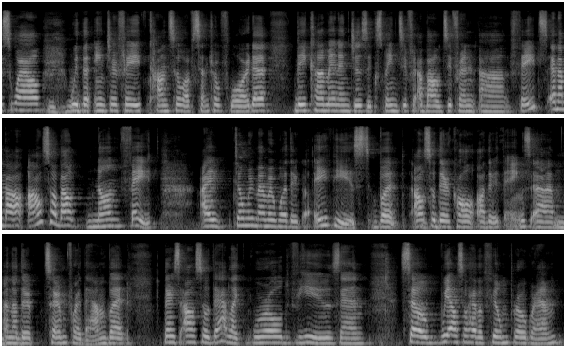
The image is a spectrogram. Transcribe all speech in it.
as well Mm-hmm. with the Interfaith Council of Central Florida. They come in and just explain different about different uh, faiths and about also about non-faith. I don't remember what they're called, atheists, but also they're called other things, um, Mm-hmm. another term for them. But there's also that like world views, and so we also have a film program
